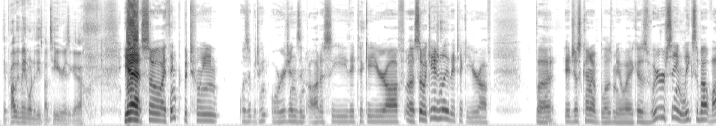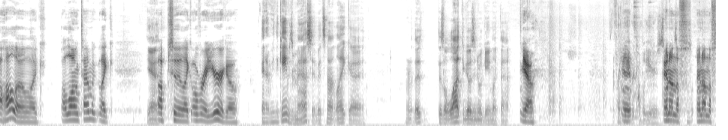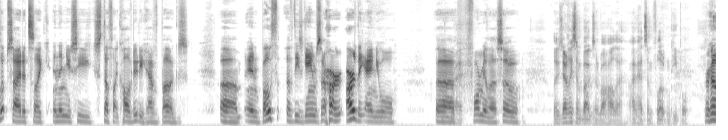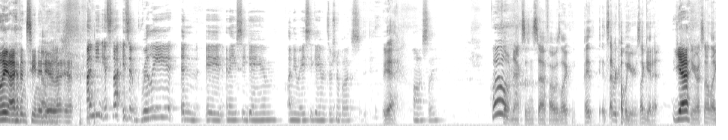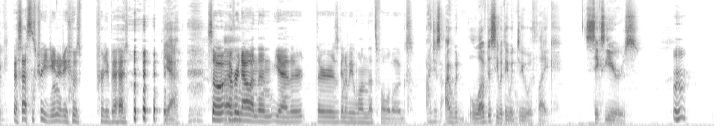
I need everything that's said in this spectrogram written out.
they probably made one of these about 2 years ago. Yeah, so I think between was it between Origins and Odyssey they take a year off. Uh, so occasionally they take a year off, but it just kind of blows me away because we were seeing leaks about Valhalla like a long time ago, like yeah. up to like over a year ago. And I mean the game's massive. It's not like a I don't know, there's, there's a lot that goes into a game like that. Yeah, like And- every couple years. It's and on the crazy. and on the flip side, it's like, and then you see stuff like Call of Duty have bugs, um, and both of these games are are the annual uh, Right. formula. So there's definitely some bugs in Valhalla. I've had some floating people. really, I haven't seen any Oh, of that yet. I mean, it's not. Is it really an a, an AC game, a new AC game if there's no bugs? Yeah, Honestly, Well, floating axes and stuff. I was like, it, it's every couple years. I get it. yeah, You know, it's not like Assassin's Creed Unity was pretty bad. yeah. so every Oh. now and then, yeah, there there is gonna be one that's full of bugs. I just I would love to see what they would do with like six years Mhm.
